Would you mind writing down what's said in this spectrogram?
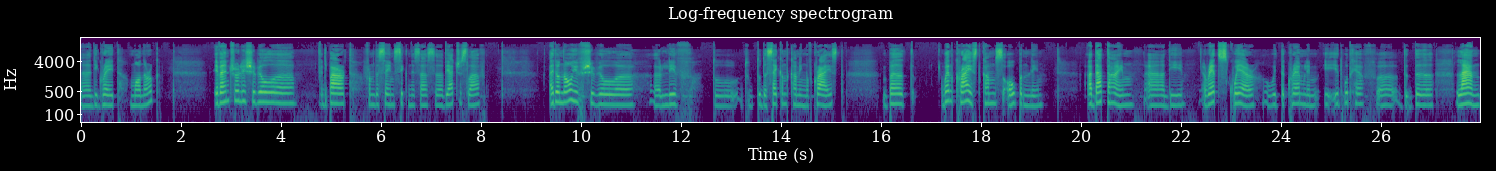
uh, the great monarch Eventually, she will uh, depart from the same sickness as uh, Vyacheslav. I don't know if she will uh, uh, live to, to, to the second coming of Christ, but when Christ comes openly, at that time, uh, the red square with the Kremlin, it would have uh, the, the land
